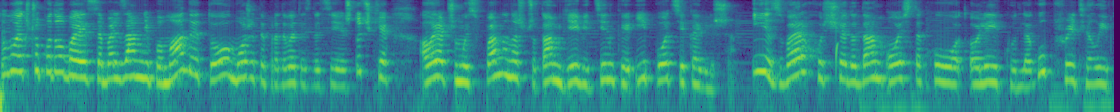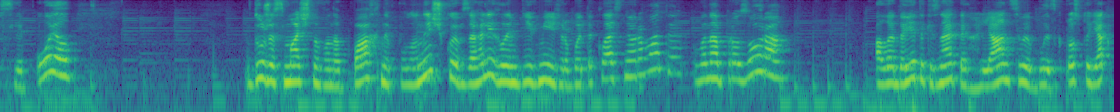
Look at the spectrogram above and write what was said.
Тому, якщо подобаються бальзамні помади, то можете придивитись до цієї штучки, але я чомусь впевнена, що там є відтінки і поцікавіше. І зверху ще додам ось таку от олійку для губ Pretty Lips Sleep Oil. Дуже смачно вона пахне полуничкою. Взагалі глембі вміють робити класні аромати. Вона прозора, але дає такий, знаєте, глянцевий блиск, просто як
